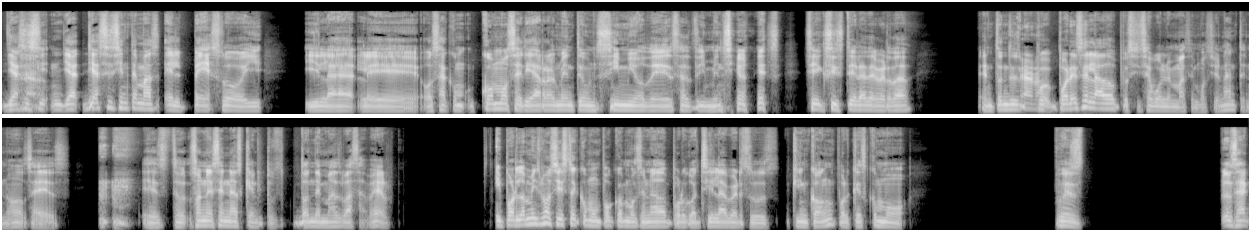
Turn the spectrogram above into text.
ya, se, ya, ya se siente más el peso y, y la, le, o sea, cómo, cómo sería realmente un simio de esas dimensiones si existiera de verdad. Entonces, por, ese lado, pues sí se vuelve más emocionante, ¿no? O sea, es, son escenas que, pues, ¿dónde más vas a ver? Y por lo mismo sí estoy como un poco emocionado por Godzilla versus King Kong, porque es como, pues, o sea,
